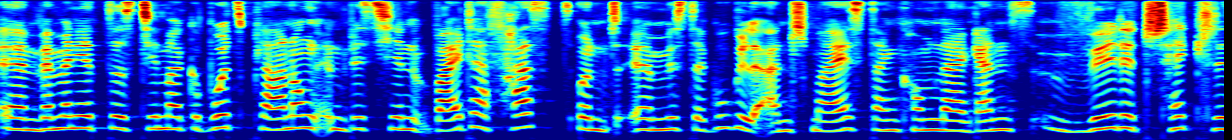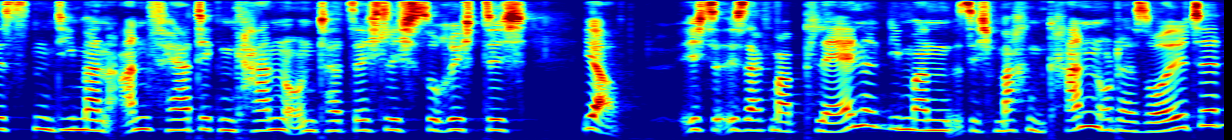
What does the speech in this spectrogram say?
Ähm, wenn man jetzt das Thema Geburtsplanung ein bisschen weiter fasst und äh, Mr. Google anschmeißt, dann kommen da ganz wilde Checklisten, die man anfertigen kann und tatsächlich so richtig, ja, ich, ich sag mal Pläne, die man sich machen kann oder sollte.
